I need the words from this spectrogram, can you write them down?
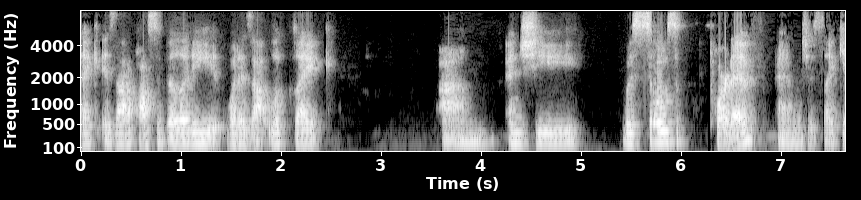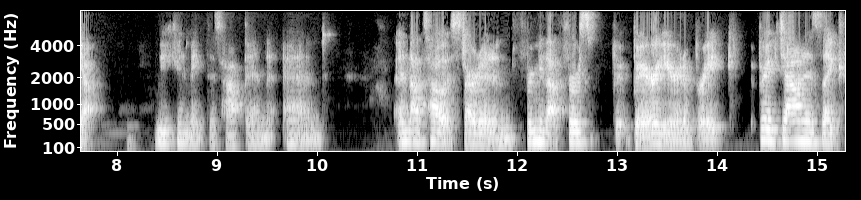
Like, is that a possibility? What does that look like? Um, and she was so supportive and was just like, yeah, we can make this happen. And and that's how it started. And for me, that first barrier to break break down is like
